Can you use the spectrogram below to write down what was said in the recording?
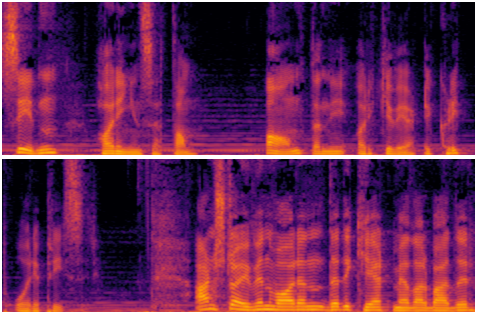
Siden har ingen sett ham, annet enn i arkiverte klipp og repriser. Ernst Øyvind var en dedikert medarbeider,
